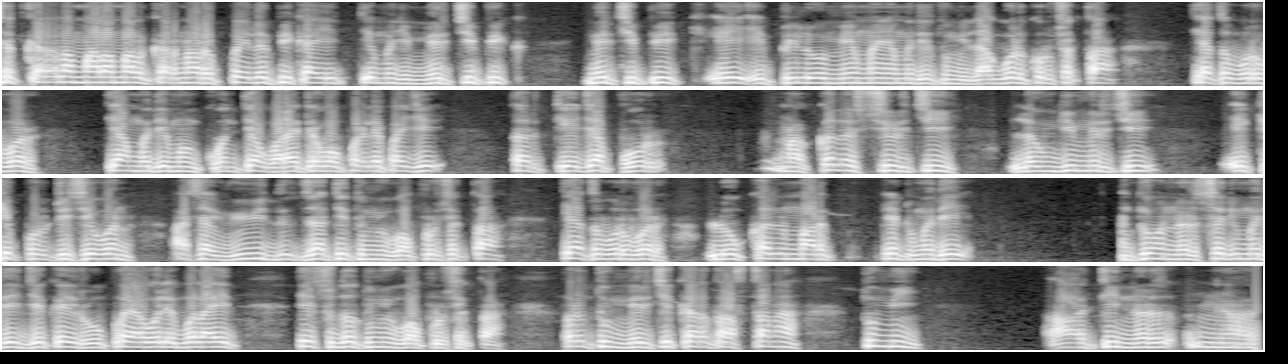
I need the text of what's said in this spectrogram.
शेतकऱ्याला मालामाल करणारं पहिलं पीक आहे ते म्हणजे मिरची पीक. मिरची पीक हे एप्रिल व मे महिन्यामध्ये तुम्ही लागवड करू शकता. त्याचबरोबर त्यामध्ये मग कोणत्या व्हरायट्या वापरल्या पाहिजे? तर तेजा फोर कलश शिडची लवंगी मिरची ए के फोर्टी सेवन अशा विविध जाती तुम्ही वापरू शकता. त्याचबरोबर लोकल मार्केटमध्ये किंवा नर्सरीमध्ये जे काही रोपं अवेलेबल आहेत ते सुद्धा तुम्ही वापरू शकता. परंतु मिरची करत असताना तुम्ही ती नर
